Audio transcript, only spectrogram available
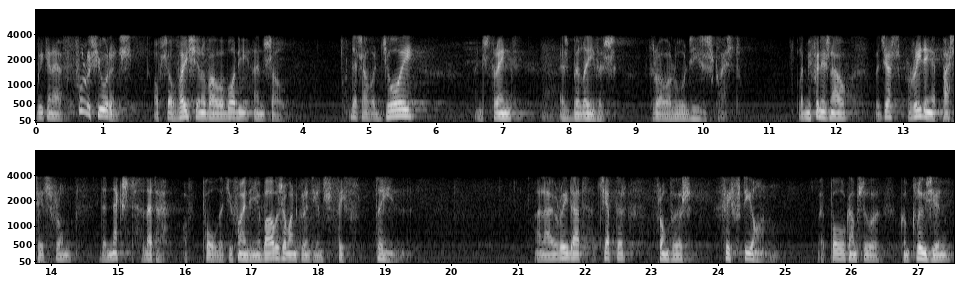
We can have full assurance of salvation of our body and soul. That's our joy and strength as believers through our Lord Jesus Christ. Let me finish now with just reading a passage from the next letter of Paul that you find in your Bibles, 1 Corinthians 15. And I read that chapter from verse 50 on, where Paul comes to a conclusion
